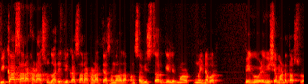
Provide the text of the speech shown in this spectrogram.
विकास आराखडा सुधारित विकास आराखडा त्या संदर्भात आपण सविस्तर गेले महिनाभर वेगवेगळे विषय मांडत असलो.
